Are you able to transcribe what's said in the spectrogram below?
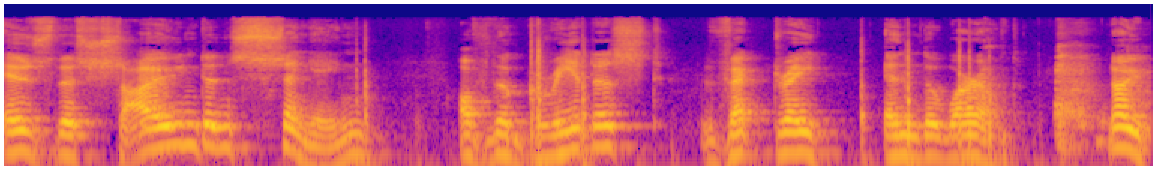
is the sound and singing of the greatest victory in the world. Now,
